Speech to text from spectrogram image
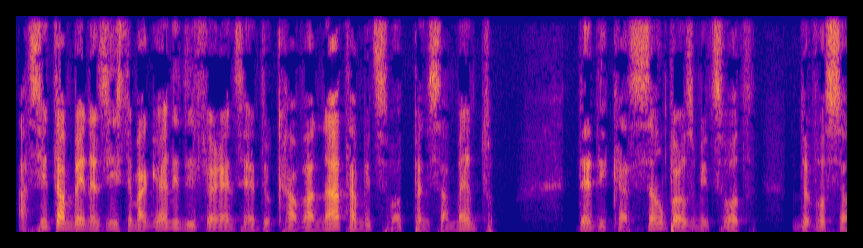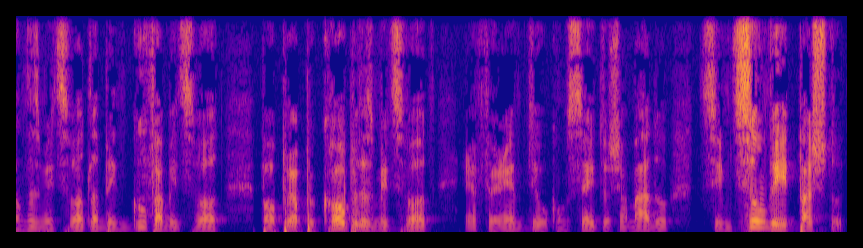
Assim também existe uma grande diferença entre o Kavanat HaMitzvot, pensamento, dedicação para os mitzvot, devoção das mitzvot, bem Gufa mitzvot, para o próprio corpo das mitzvot, referente ao conceito chamado Tzimtzum Vihitpashtut.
